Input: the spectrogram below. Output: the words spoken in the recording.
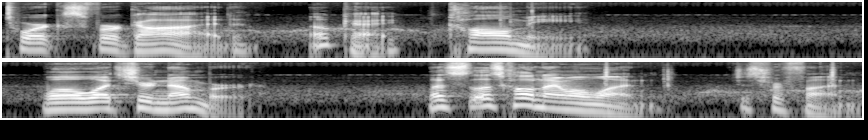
twerks for God. Okay, call me. Well, what's your number? Let's let's call 911 just for fun.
